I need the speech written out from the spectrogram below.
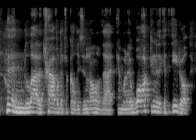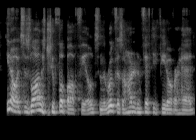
and a lot of travel difficulties and all of that. And when I walked into the cathedral, you know, it's as long as two football fields, and the roof is 150 feet overhead,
